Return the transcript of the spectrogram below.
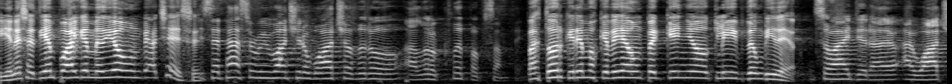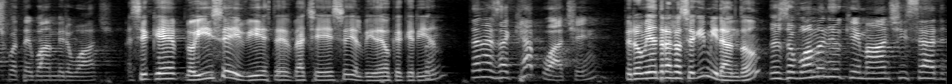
Y en ese tiempo alguien me dio un He VHS. said, Pastor, we want you to watch a little, a little clip of something. Pastor, queremos que vea un pequeño clip de un video. So I did. I, I watched what they wanted me to watch. Así que lo hice y vi este VHS y el video que querían. Then as I kept watching, Pero mientras lo seguí mirando, there's a woman who came on. She said,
